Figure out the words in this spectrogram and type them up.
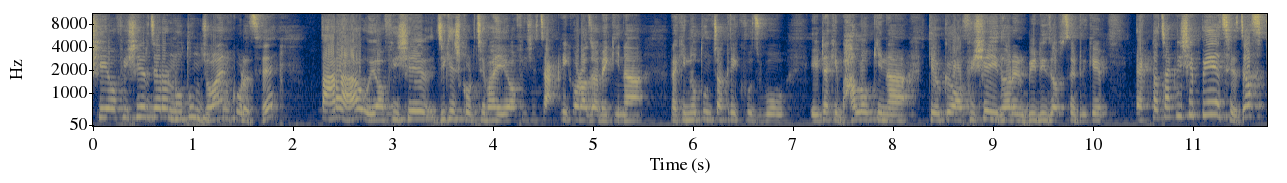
সেই অফিসের যারা নতুন জয়েন করেছে তারা ওই অফিসে জিজ্ঞেস করছে, ভাই, এই অফিসে চাকরি করা যাবে কিনা? নাকি নতুন চাকরি খুঁজবো? এটা কি ভালো কিনা? কেউ কেউ অফিসেই ধরেন বিডি জবসে ঢুকে একটা চাকরি সে পেয়েছে জাস্ট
